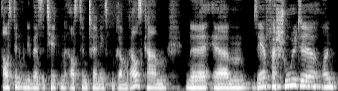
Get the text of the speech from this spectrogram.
aus den Universitäten, aus den Trainingsprogrammen rauskamen, eine ähm, sehr verschulte und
